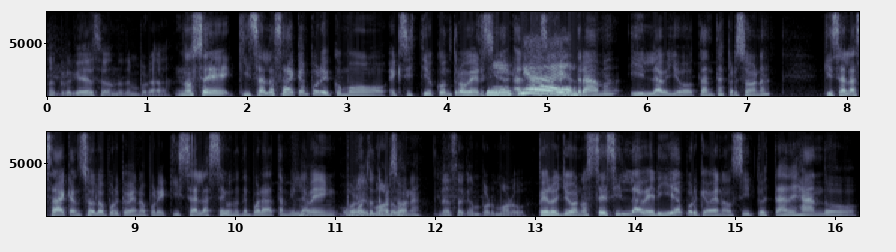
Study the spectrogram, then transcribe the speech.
No creo que haya segunda temporada. No sé, quizá la sacan porque como existió controversia Sí, al principio del drama y la vio tantas personas, quizá la sacan solo porque, bueno, porque quizá la segunda temporada también la Mm, ven un Por montón de personas. La sacan por morbo. Pero yo no sé si la vería porque, bueno, si tú estás dejando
